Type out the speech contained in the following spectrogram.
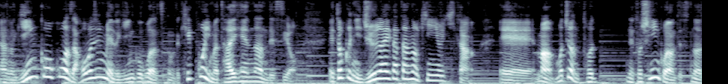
あの、銀行口座、法人名で銀行口座作るのって結構今大変なんですよ。え特に従来型の金融機関、えー、まあもちろんと、ね、都市銀行なんてそんな、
